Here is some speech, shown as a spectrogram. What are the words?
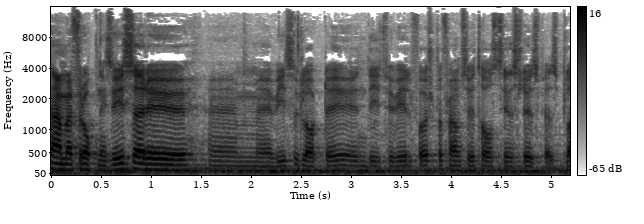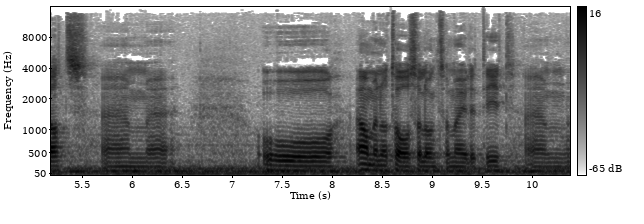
nej, men förhoppningsvis är det ju um, vi såklart, det är ju dit vi vill. Först och främst vill vi ta oss till en slutspelsplats. Um, och ja, men att ta oss så långt som möjligt dit. Um,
